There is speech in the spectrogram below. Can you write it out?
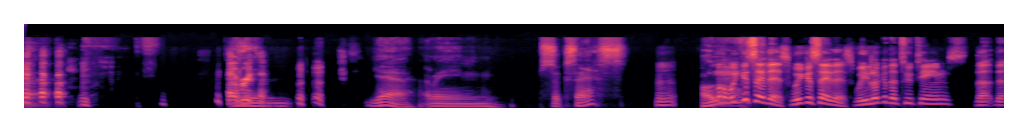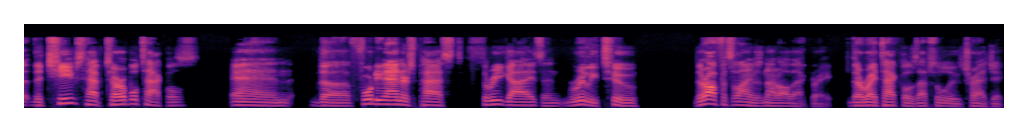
Uh, Everything. I mean, yeah, I mean, success. Oh, Well, we could say this. We could say this. We look at the two teams. The, the the Chiefs have terrible tackles, and the 49ers passed three guys and really two. Their offensive line is not all that great. Their right tackle is absolutely tragic.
